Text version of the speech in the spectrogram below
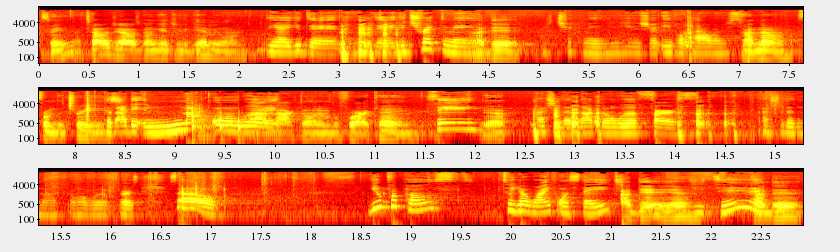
See, I told you I was gonna get you to give me one. Yeah, you did. You did. You tricked me. I did. You tricked me. You used your evil powers. I know from the trees. Because I didn't knock on wood. I knocked on him before I came. See? Yeah. I should have knocked on wood first. I should have knocked on wood first. So, you proposed to your wife on stage? I did. Yeah. you did. I did.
